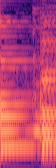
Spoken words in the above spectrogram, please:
Thank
